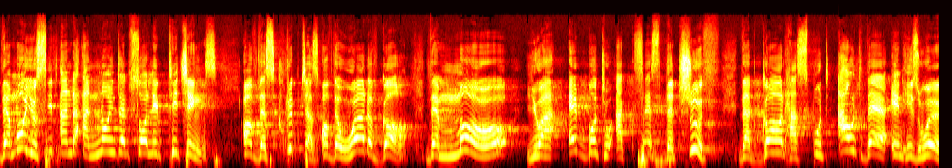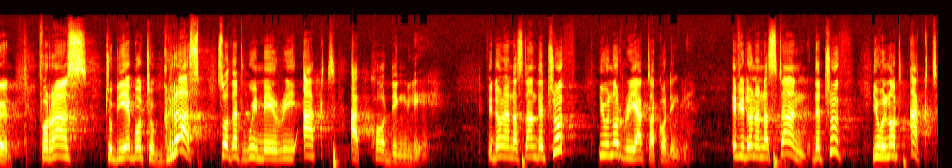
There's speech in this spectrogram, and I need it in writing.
the more you sit under anointed, solid teachings of the scriptures, of the word of God, the more you are able to access the truth that God has put out there in His Word for us to be able to grasp so that we may react accordingly. If you don't understand the truth, you will not react accordingly. If you don't understand the truth, you will not act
